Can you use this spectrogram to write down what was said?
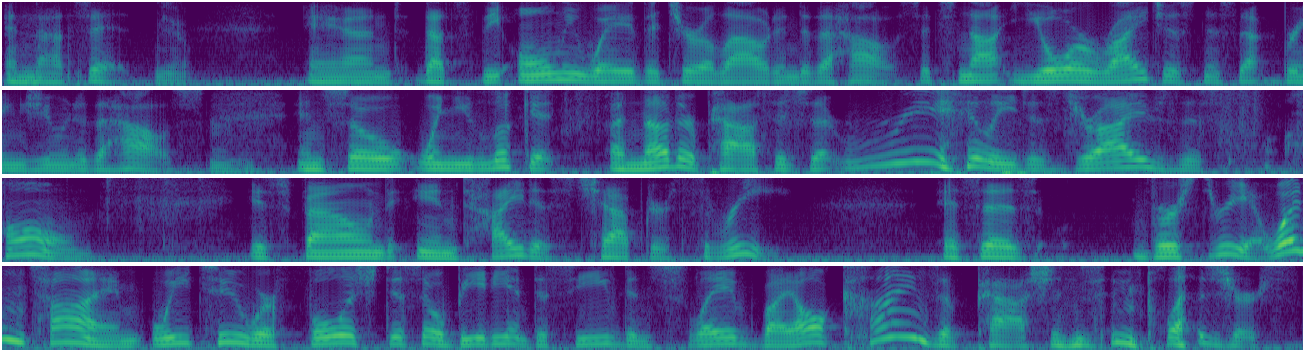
and that's it Yeah. And that's the only way that you're allowed into the house. It's not your righteousness that brings you into the house. Mm-hmm. And so when you look at another passage that really just drives this home, is found in Titus chapter 3. It says, verse 3 At one time, we too were foolish, disobedient, deceived, enslaved by all kinds of passions and pleasures.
